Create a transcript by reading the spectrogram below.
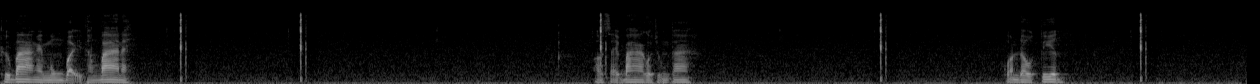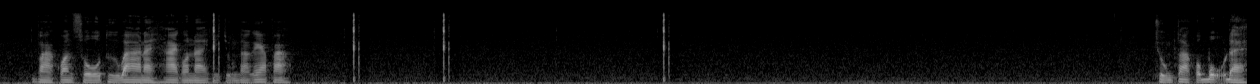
Thứ ba ngày mùng 7 tháng 3 này. Ở giải ba của chúng ta. Con đầu tiên. Và con số thứ ba này, hai con này thì chúng ta ghép vào. Chúng ta có bộ đề.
